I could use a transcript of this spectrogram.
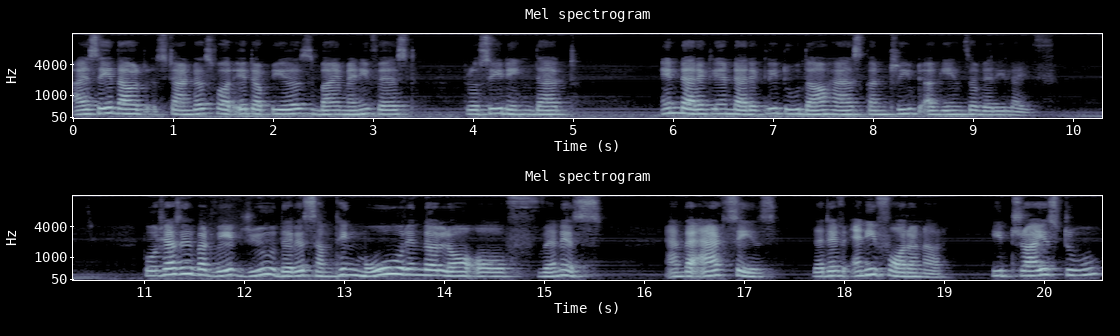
I say thou standest, for it appears by manifest proceeding that indirectly and directly too thou hast contrived against the very life. Portia says, But wait, Jew, there is something more in the law of Venice. And the act says that if any foreigner he tries to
